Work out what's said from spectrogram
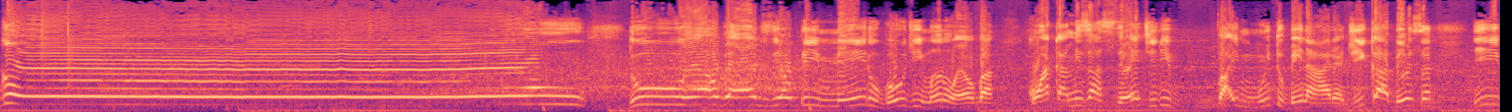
Gol! É o primeiro gol de Manuelba com a camisa 7. Ele vai muito bem na área de cabeça e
